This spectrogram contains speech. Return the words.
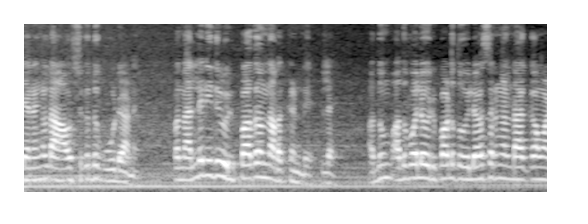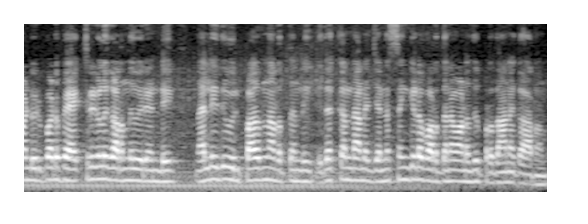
ജനങ്ങളുടെ ആവശ്യകത കൂടുകയാണ് അപ്പം നല്ല രീതിയിൽ ഉൽപ്പാദനം നടക്കുന്നുണ്ട് അല്ലെ? അതും അതുപോലെ ഒരുപാട് തൊഴിലവസരങ്ങൾ ഉണ്ടാക്കാൻ വേണ്ടി ഒരുപാട് ഫാക്ടറികൾ കടന്നു വരുന്നുണ്ട്. നല്ല രീതിയിൽ ഉൽപ്പാദനം നടത്തുന്നുണ്ട്. ഇതൊക്കെ എന്താണ് ജനസംഖ്യയുടെ വർധനമാണ് ഇത് പ്രധാന കാരണം.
